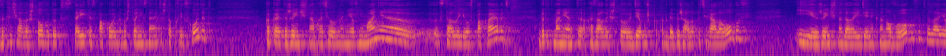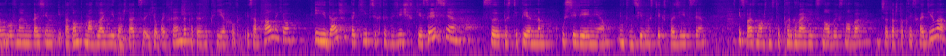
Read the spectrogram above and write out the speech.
закричала, что вы тут стоите спокойно, вы что, не знаете, что происходит? какая-то женщина обратила на нее внимание, стала ее успокаивать. В этот момент оказалось, что девушка, когда бежала, потеряла обувь, и женщина дала ей денег на новую обувь, отвела ее в обувной магазин, и потом помогла ей дождаться ее бойфренда, который приехал и забрал ее. И дальше такие психотерапевтические сессии с постепенным усилением интенсивности экспозиции и с возможностью проговорить снова и снова все то, что происходило,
